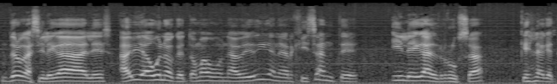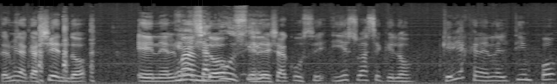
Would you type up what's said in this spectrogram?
drogas ilegales. Había uno que tomaba una bebida energizante ilegal rusa, que es la que termina cayendo en el el mando, jacuzzi. en el jacuzzi, y eso hace que los que viajen en el tiempo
